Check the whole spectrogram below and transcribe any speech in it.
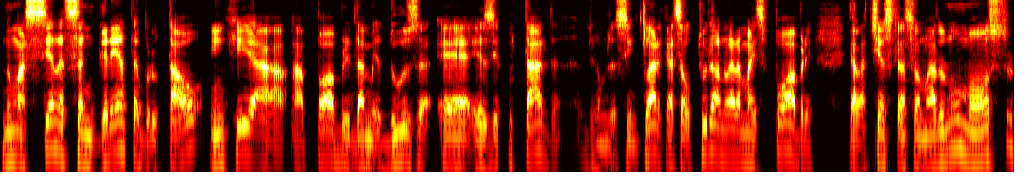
numa cena sangrenta, brutal, em que a, a, pobre da Medusa é executada, digamos assim. Claro que a essa altura ela não era mais pobre, ela tinha se transformado num monstro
